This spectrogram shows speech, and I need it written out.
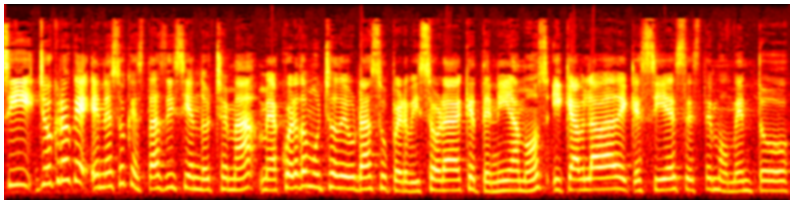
Sí, yo creo que en eso que estás diciendo, Chema, me acuerdo mucho de una supervisora que teníamos y que hablaba de que sí es este momento,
